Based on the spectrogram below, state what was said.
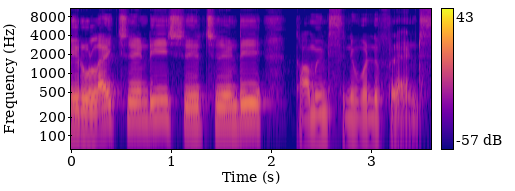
మీరు లైక్ చేయండి షేర్ చేయండి కామెంట్స్ ఇవ్వండి ఫ్రెండ్స్.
